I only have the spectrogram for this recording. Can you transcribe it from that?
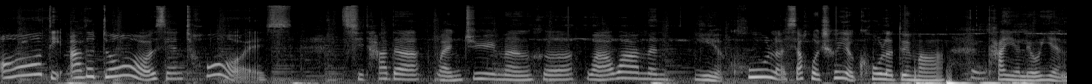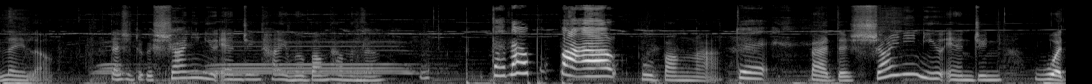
all the other dolls and toys. 其他的玩具们和娃娃们也哭了，小火车也哭了，对吗对？它也流眼泪了。但是这个 shiny new engine 他有没有帮他们呢？他他不帮，不帮啊。对，But the shiny new engine would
